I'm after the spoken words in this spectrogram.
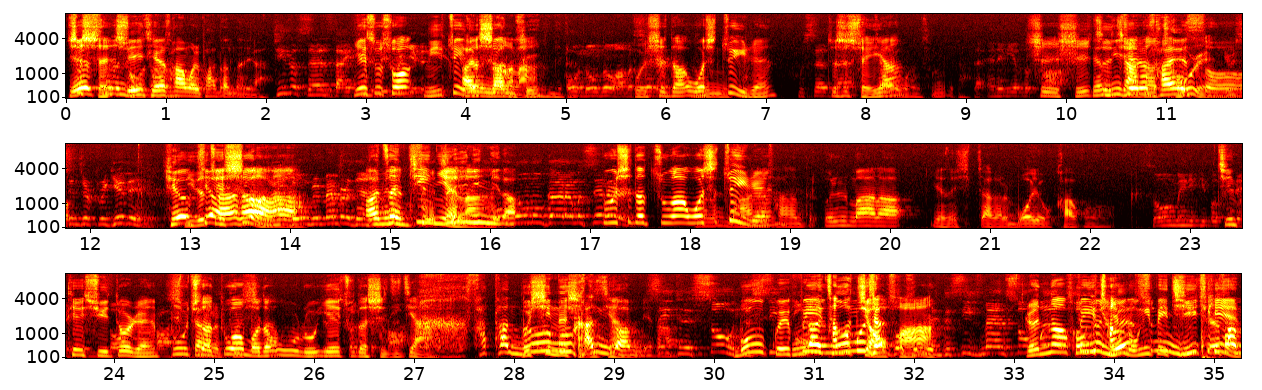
是神说的。耶稣说：“你罪得赦了。”不是的，我是罪人。这是谁呀？是十字架的仇人。你的罪赦了，纪念了。不是的，主啊，我是罪人。今天许多人不知道多么的侮辱耶稣的十字架，不信的十字架。魔鬼非常的狡猾，人呢非常容易被欺骗。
